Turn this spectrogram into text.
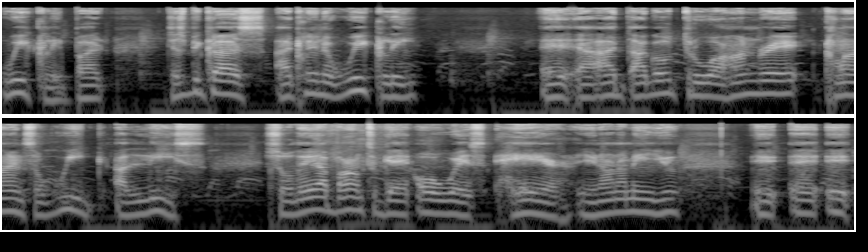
weekly but just because i clean it weekly I, I go through a hundred clients a week at least. So they are bound to get always hair you know what i mean? You it, it, it,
